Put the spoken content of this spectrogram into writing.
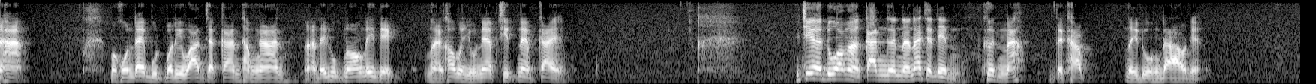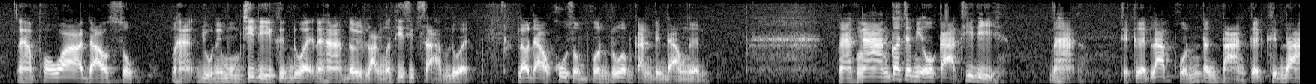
นะฮะบางคนได้บุตรบริวารจากการทำงานนะได้ลูกน้องได้เด็กนะเข้ามาอยู่แนบชิดแนบใกล้จริงๆดวงอะการเงินน่ะน่าจะเด่นขึ้นนะนะครับในดวงดาวเนี่ย นะครับเพราะว่าดาวศุกร์นะฮะอยู่ในมุมที่ดีขึ้นด้วยนะฮะโดยหลังวันที่ 13 ด้วย แล้วดาวคู่สมพลร่วมกันเป็นดาวเงินนะงานก็จะมีโอกาสที่ดีนะฮะจะเกิดลาภผลต่างๆ เกิดขึ้นได้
